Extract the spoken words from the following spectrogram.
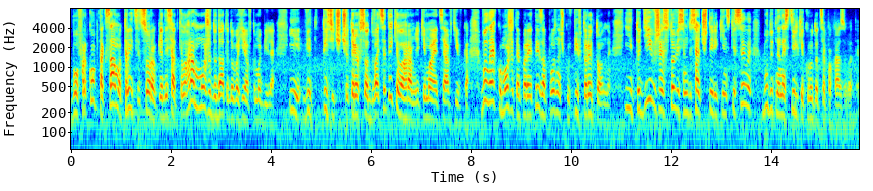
Бо фаркоп так само 30, 40, 50 кг може додати до ваги автомобіля. І від 1420 кг, які має ця автівка, ви легко можете перейти за позначку в півтори тонни. І тоді вже 184 кінські сили будуть не настільки круто це показувати.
